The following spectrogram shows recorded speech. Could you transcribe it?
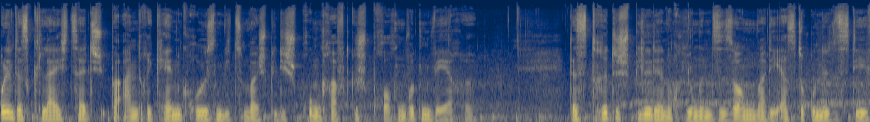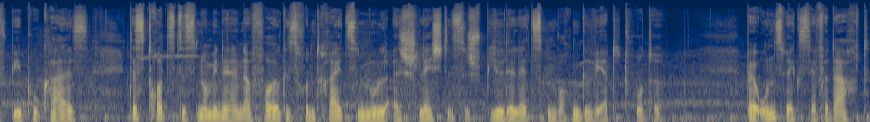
ohne dass gleichzeitig über andere Kenngrößen wie zum Beispiel die Sprungkraft gesprochen worden wäre. Das dritte Spiel der noch jungen Saison war die erste Runde des DFB-Pokals, das trotz des nominellen Erfolges von 3 zu 0 als schlechtestes Spiel der letzten Wochen gewertet wurde. Bei uns wächst der Verdacht,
